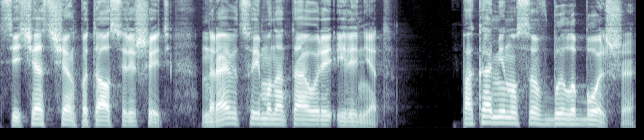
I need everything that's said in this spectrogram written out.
Сейчас Чен пытался решить, нравится ему на Тауре или нет. Пока минусов было больше.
